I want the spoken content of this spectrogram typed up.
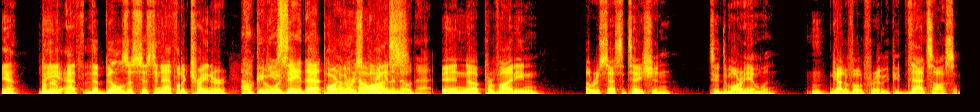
yeah. The ath- the Bills' assistant athletic trainer How could who you was say a that? big part of How the hell are we response going to know that? in uh, providing a resuscitation to Damar Hamlin Hmm. got a vote for MVP. That's awesome.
